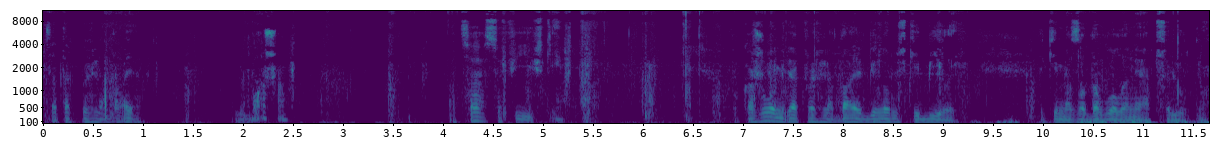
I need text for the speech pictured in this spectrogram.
Це так виглядає Любаша. А це Софіївський. Покажу вам, як виглядає білоруський білий, яким я задоволений абсолютно.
